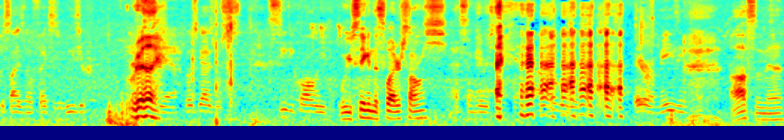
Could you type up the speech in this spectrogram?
besides NOFX is Weezer Really? yeah those guys were s- CD quality Were you singing the sweater song? I sing every song I love Weezer. they were amazing Awesome, man.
